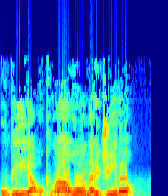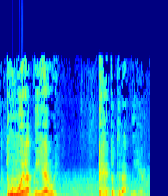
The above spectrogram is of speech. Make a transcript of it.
ubija, oklao, naređivo, to moj ratni heroj. E, Eto ti ratni heroj.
